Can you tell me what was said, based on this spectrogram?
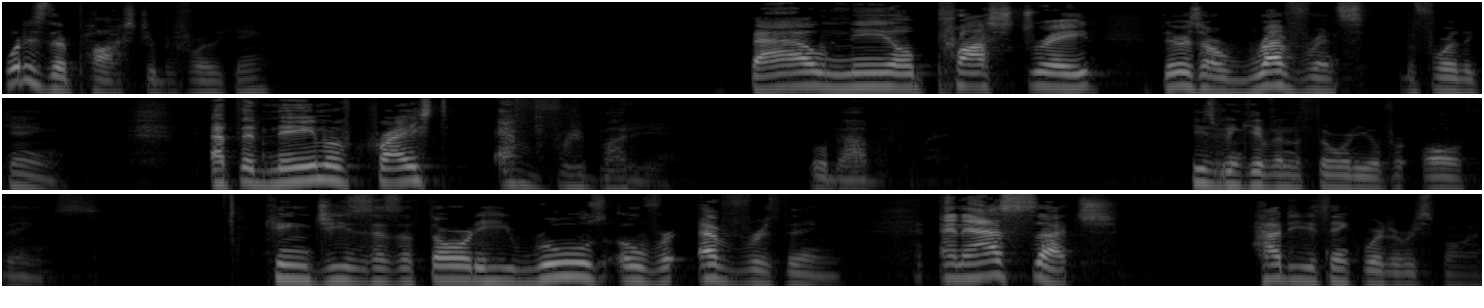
What is their posture before the king? Bow, kneel, prostrate. There's a reverence before the king. At the name of Christ, everybody will bow before him. He's been given authority over all things. King Jesus has authority, he rules over everything. And as such, how do you think we're to respond?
